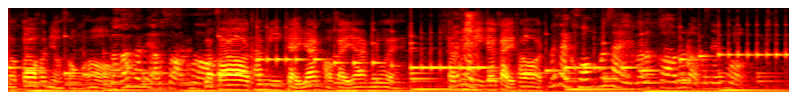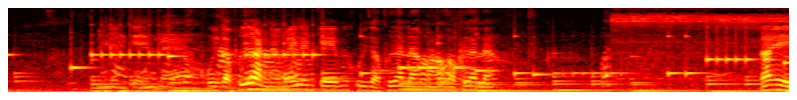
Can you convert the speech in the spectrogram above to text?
แล้วก็ข้าวเหนียวสองห่อ แล้วก็ข้าวเหนียวสองห่อ แล้วก็ถ้ามีไก่ย่างขอไก่ย่างด้วย ถ้าไม่มีก็ไก่ทอด ไม่ใส่โครกไม่ใส่มะละกอด้วยเหรอประเด็นผมมีเล่นเกมแล้ว คุยกับเพื่อนนะไม่เล่นเกมไม่คุยกับเพื่อนแล้วเมาส์กับเพื่อนแล้วแล้วเอ๋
